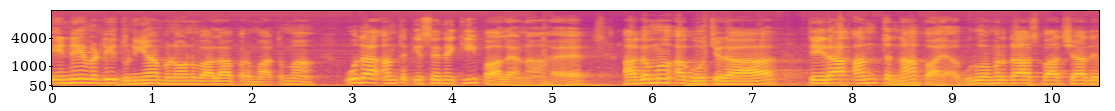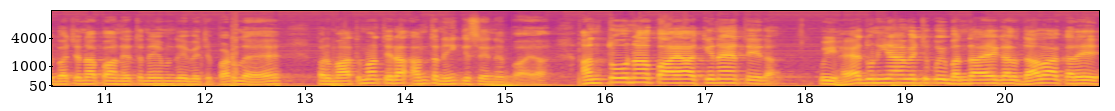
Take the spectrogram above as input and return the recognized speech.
ਇੰਨੇ ਵੱਡੀ ਦੁਨੀਆ ਬਣਾਉਣ ਵਾਲਾ ਪ੍ਰਮਾਤਮਾ, ਉਹਦਾ ਅੰਤ ਕਿਸੇ ਨੇ ਕੀ ਪਾ ਲੈਣਾ ਹੈ? ਅਗਮ ਅਗੋਚਰਾ ਤੇਰਾ ਅੰਤ ਨਾ ਪਾਇਆ। ਗੁਰੂ ਅਮਰਦਾਸ ਪਾਤਸ਼ਾਹ ਦੇ ਬਚਨ ਆਪਾਂ ਨਿਤਨੇਮ ਦੇ ਵਿੱਚ ਪੜ੍ਹ ਲੈ ਪਰਮਾਤਮਾ ਤੇਰਾ ਅੰਤ ਨਹੀਂ ਕਿਸੇ ਨੇ ਪਾਇਆ। ਅੰਤੋ ਨਾ ਪਾਇਆ ਕਿਨੈ ਤੇਰਾ? ਕੋਈ ਹੈ ਦੁਨੀਆ ਵਿੱਚ, ਕੋਈ ਬੰਦਾ ਇਹ ਗੱਲ ਦਾਵਾ ਕਰੇ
